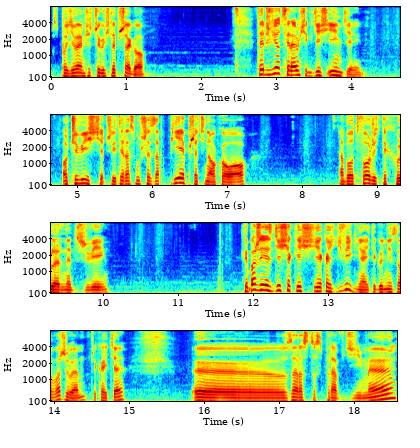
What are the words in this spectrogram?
spodziewałem się czegoś lepszego. Te drzwi otwierają się gdzieś indziej. Oczywiście, czyli teraz muszę zapieprzać naokoło, aby otworzyć te cholerne drzwi. Chyba, że jest gdzieś jakieś, jakaś dźwignia i tego nie zauważyłem. Czekajcie. Eee, zaraz to sprawdzimy.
